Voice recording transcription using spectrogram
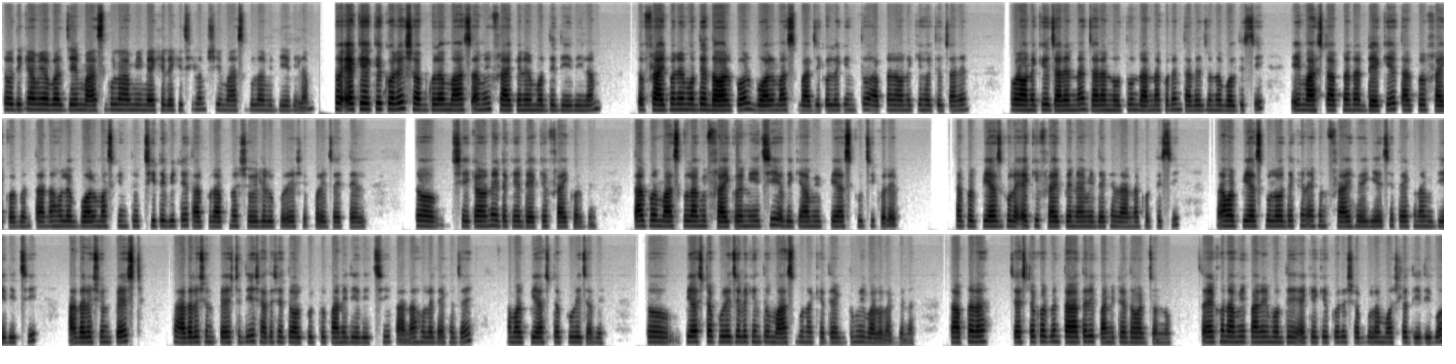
তো ওদিকে আমি আবার যে মাছগুলো আমি মেখে রেখেছিলাম সেই মাছগুলো আমি দিয়ে দিলাম। তো একে, একে করে সবগুলা মাছ আমি ফ্রাই প্যানের মধ্যে দিয়ে দিলাম। তো ফ্রাই প্যানের মধ্যে দেওয়ার পর বোয়াল মাছ ভাজি করলে কিন্তু আপনারা অনেকে হয়তো জানেন আবার অনেকেই জানেন না যারা নতুন রান্না করেন তাদের জন্য বলতেছি এই মাছটা আপনারা ডেকে তারপর ফ্রাই করবেন। তা না হলে বোয়াল মাছ কিন্তু ছিটে বিটে তারপর আপনার শরীরের উপরে এসে পড়ে যায় তেল। তো সেই কারণে এটাকে ডেকে ফ্রাই করবেন। তারপর মাছগুলো আমি ফ্রাই করে নিয়েছি। ওদিকে আমি পেঁয়াজ কুচি করে তারপর পেঁয়াজগুলো একই ফ্রাই প্যানে আমি দেখেন রান্না করতেছি। আমার পেঁয়াজগুলো দেখেন এখন ফ্রাই হয়ে গিয়েছে। তো এখন আমি দিয়ে দিচ্ছি আদা রসুন পেস্ট তো আদা রসুন পেস্ট দিয়ে সাথে সাথে অল্প একটু পানি দিয়ে দিচ্ছি, তা না হলে দেখা যায় আমার পেঁয়াজটা পুড়ে যাবে। তো পেঁয়াজটা পুড়ে গেলে কিন্তু মাছ বোনা খেতে একদমই ভালো লাগবে না। তো আপনারা চেষ্টা করবেন তাড়াতাড়ি পানিটা দেওয়ার জন্য। তো এখন আমি পানির মধ্যে একে একে করে সবগুলো মশলা দিয়ে দিব।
